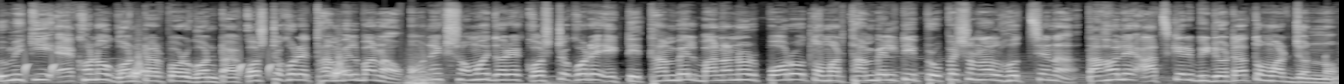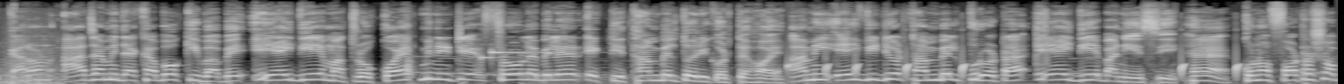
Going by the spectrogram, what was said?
তুমি কি এখনও ঘণ্টার পর ঘণ্টা কষ্ট করে থাম্বেল বানাও? অনেক সময় ধরে কষ্ট করে একটি থাম্বেল বানানোর পরও তোমার থাম্বেলটি প্রফেশনাল হচ্ছে না। তাহলে আজকের ভিডিওটা তোমার জন্য। কারণ আজ আমি দেখাবো কীভাবে এআই দিয়ে মাত্র কয়েক মিনিটে প্রো লেভেলের একটি থাম্বেল তৈরি করতে হয়। আমি এই ভিডিওর থাম্বেল পুরোটা এআই দিয়ে বানিয়েছি। হ্যাঁ কোনো ফটোশপ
